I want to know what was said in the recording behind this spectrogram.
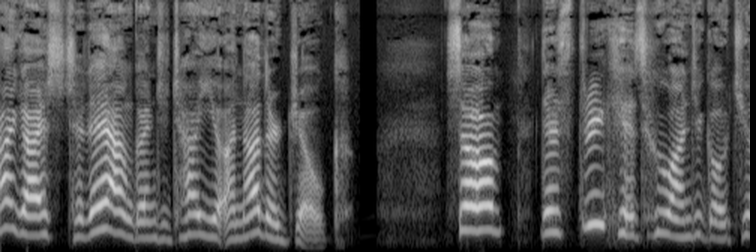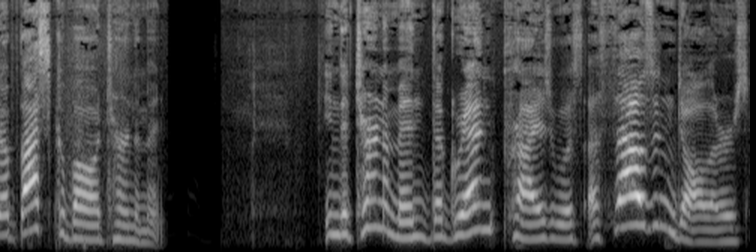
Hi guys, today I'm going to tell you another joke. So, there's three kids who want to go to a basketball tournament. In the tournament, the grand prize was a thousand dollars.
